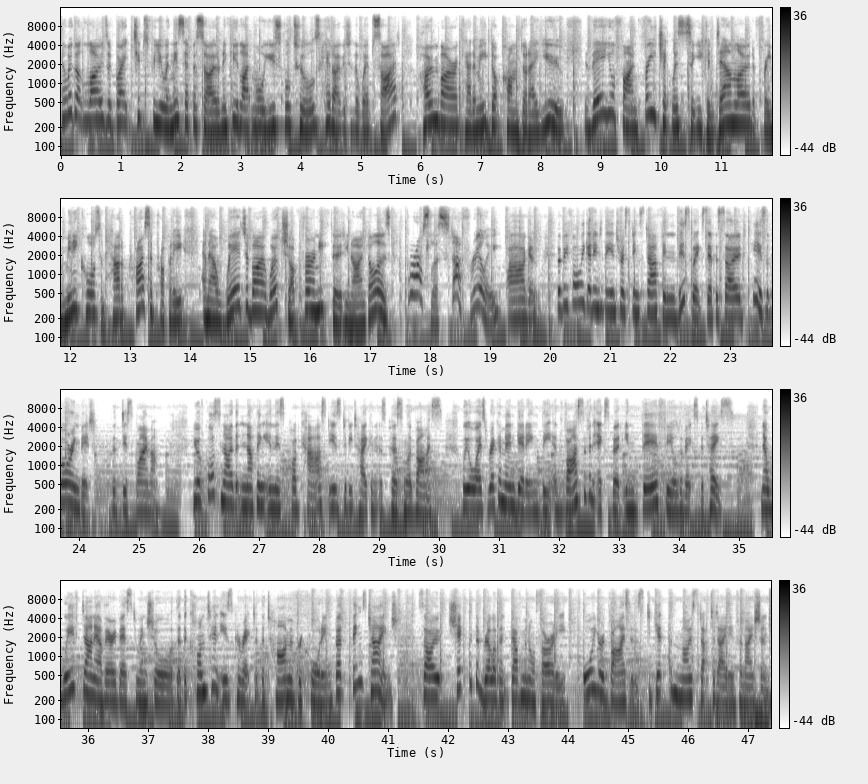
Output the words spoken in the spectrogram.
Now, we've got loads of great tips for you in this episode. And if you'd like more useful tools, head over to the website homebuyeracademy.com.au. There you'll find free checklists that you can download, a free mini course on how to price a property, and our Where to Buy workshop for only $39. Priceless stuff, really. Bargain. But before we get into the interesting stuff in this week's episode, here's the boring bit the disclaimer. You, of course, know that nothing in this podcast is to be taken as personal advice. We always recommend getting the advice of an expert in their field of expertise. Now, we've done our very best to ensure that the content is correct at the time of recording, but things change. So, check with the relevant government authority or your advisors to get the most up to date information.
